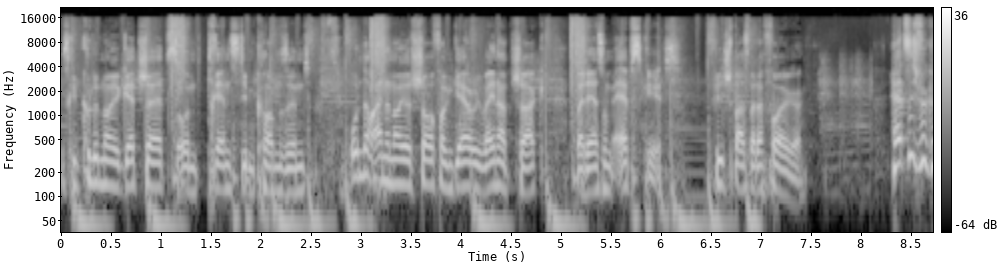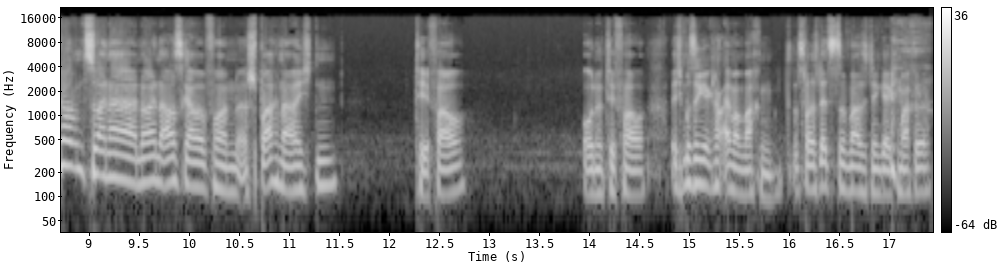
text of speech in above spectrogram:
Es gibt coole neue Gadgets und Trends, die im Kommen sind. Und auch eine neue Show von Gary Vaynerchuk, bei der es um Apps geht. Viel Spaß bei der Folge. Herzlich willkommen zu einer neuen Ausgabe von Sprachnachrichten TV. Ohne TV. Ich muss den Gag noch einmal machen. Das war das letzte Mal, dass ich den Gag mache.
